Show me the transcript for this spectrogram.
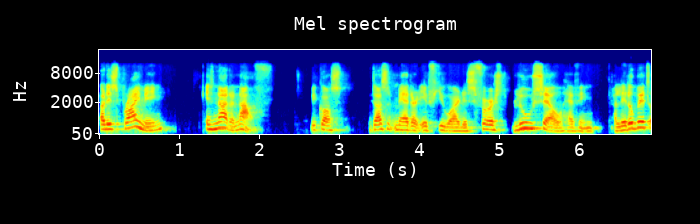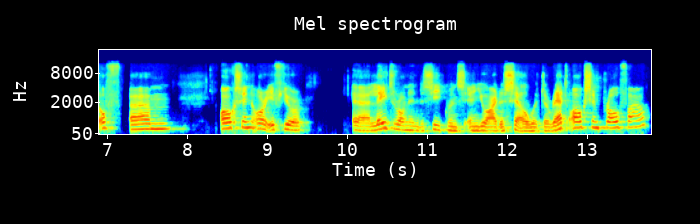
but this priming is not enough because it doesn't matter if you are this first blue cell having a little bit of um, auxin or if you're uh, later on in the sequence and you are the cell with the red auxin profile.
